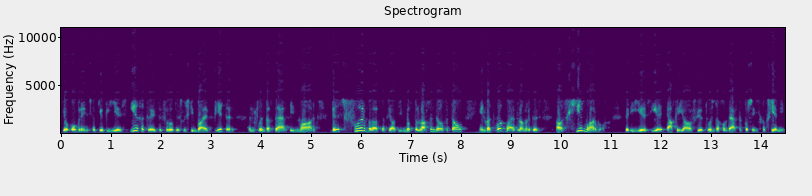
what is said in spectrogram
jou opbrengs wat jy op die JSE gekry het, byvoorbeeld is miskien baie beter in 2013, maar dis voorbelastinggeld jy nog belasting daarop betaal en wat ook baie belangrik is, daar's geen waarborg dat die JSE elke jaar vir jou 20 of 30% gaan gee nie.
